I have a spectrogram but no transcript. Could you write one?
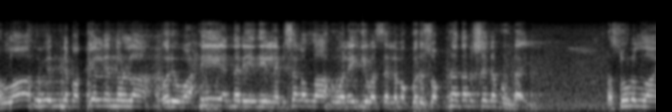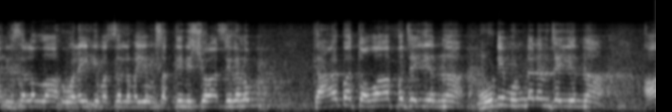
അള്ളാഹുവിന്റെ പക്കൽ നിന്നുള്ള ഒരു വഹി എന്ന രീതിയിൽ നബി സല്ലല്ലാഹു അലൈഹി വസല്ലമക്ക് ഒരു സ്വപ്ന ദർശനം ഉണ്ടായി റസൂലുള്ളാഹി സല്ലല്ലാഹു അലൈഹി വസല്ലമയും സത്യവിശ്വാസികളും കാബ തവാഫ് ചെയ്യുന്ന മുടി മുണ്ടനം ചെയ്യുന്ന ആ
